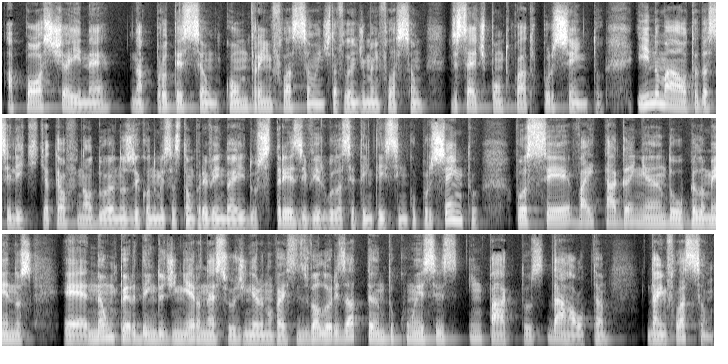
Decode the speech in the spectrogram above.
aposte aí, né, na proteção contra a inflação, a gente está falando de uma inflação de 7,4%, e numa alta da Selic, que até o final do ano os economistas estão prevendo aí dos 13,75%, você vai estar tá ganhando, ou pelo menos é, não perdendo dinheiro, né? Seu dinheiro não vai se desvalorizar tanto com esses impactos da alta da inflação.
